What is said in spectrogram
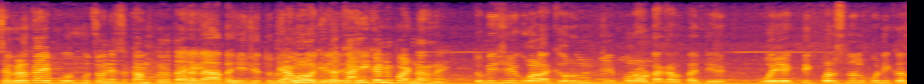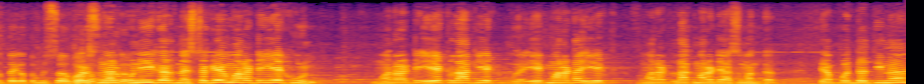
सगळं काही पोचवण्याचं काम करत नाही, आता आहे ही जी तुम्ही त्यामुळे तिथं. काही कमी पडणार नाही. तुम्ही जी गोळा करून जी पुरवठा करताय ती वैयक्तिक पर्सनल कोणी करताय का तुम्ही पर्सनल कुणीही करत नाही. सगळे मराठी एक होऊन. मराठी एक लाख एक एक मराठा एक मराठा लाख मराठी असं म्हणतात. त्या पद्धतीनं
